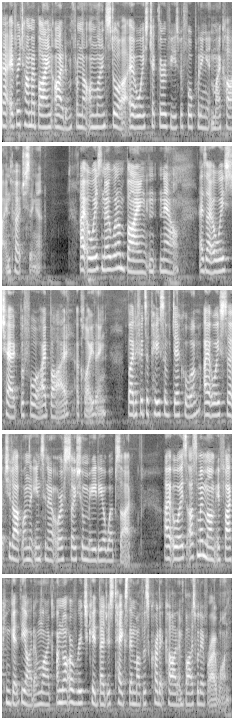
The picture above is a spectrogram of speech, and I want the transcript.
Now, every time I buy an item from that online store, I always check the reviews before putting it in my cart and purchasing it. I always know what I'm buying now, as I always check before I buy a clothing. But if it's a piece of decor, I always search it up on the internet or a social media website. I always ask my mum if I can get the item, like, I'm not a rich kid that just takes their mother's credit card and buys whatever I want.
